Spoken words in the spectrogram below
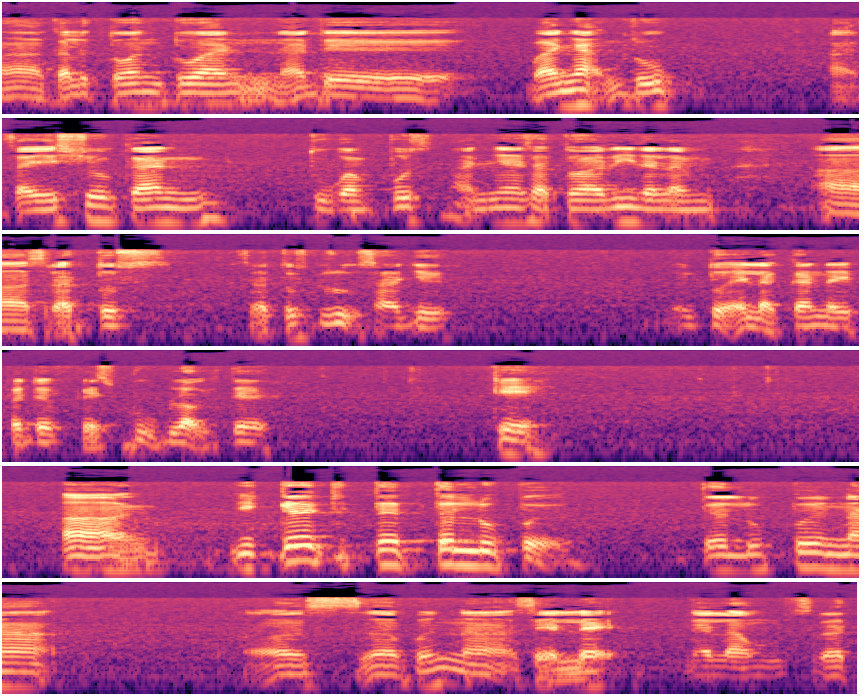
uh, kalau tuan-tuan ada banyak group, uh, saya showkan tuan post hanya satu hari dalam uh, 100 100 group saja untuk elakkan daripada Facebook blog kita. Okey. Uh, jika kita terlupa terlupa nak uh, apa nak select dalam 100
